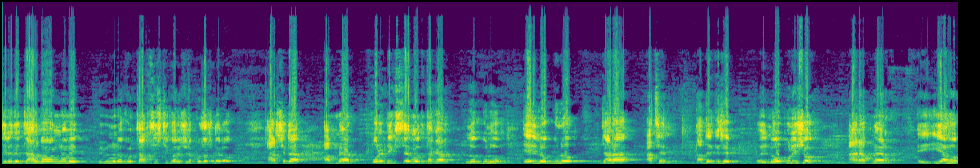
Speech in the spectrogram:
জেলেদের জাল বাওয়ার নামে বিভিন্ন রকম চাপ সৃষ্টি করে, সেটা প্রশাসনের হোক, আর সেটা আপনার পলিটিক্সের মধ্যে থাকার লোকগুলো হোক। এই লোকগুলো যারা আছেন, তাদেরকে সে ওই নৌ পুলিশ হোক, আর আপনার এই ইয়া হোক,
